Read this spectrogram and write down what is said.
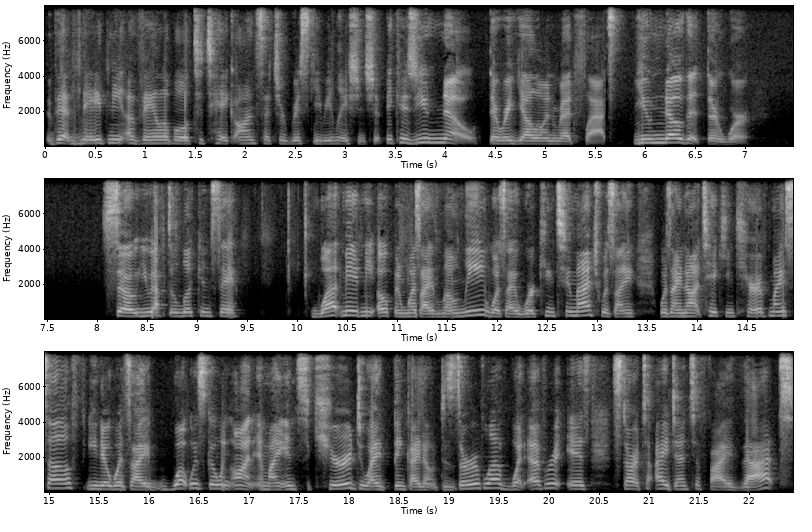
that made me available to take on such a risky relationship? Because you know there were yellow and red flags. You know that there were. So you have to look and say, what made me open? Was i lonely? Was i working too much? Was i was i not taking care of myself? You know was i what was going on? Am i insecure? Do i think i don't deserve love? Whatever it is start to identify that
